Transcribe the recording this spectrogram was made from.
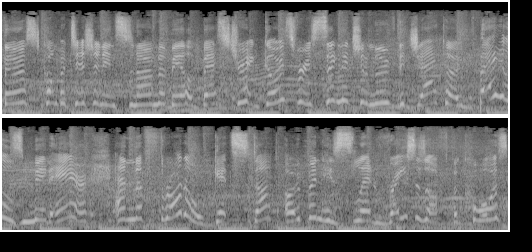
First competition in Snowmobile Best Trick goes for his signature move, the Jacko, bails mid-air, and the throttle gets stuck open. His sled races off the course,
